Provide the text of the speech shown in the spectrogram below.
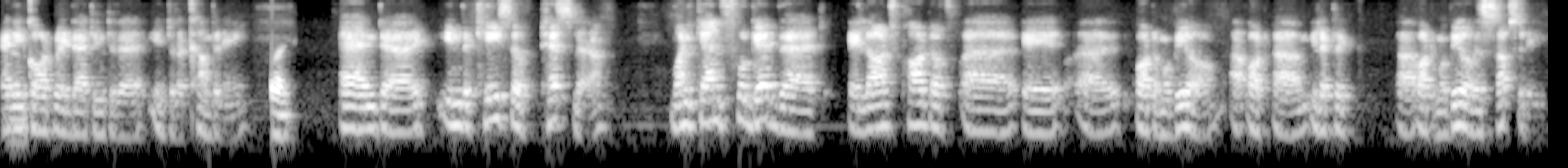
And incorporate that into the into the company. Right. And uh, in the case of Tesla, one can't forget that a large part of uh, a uh, automobile, uh, um, electric uh, automobile is subsidy.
